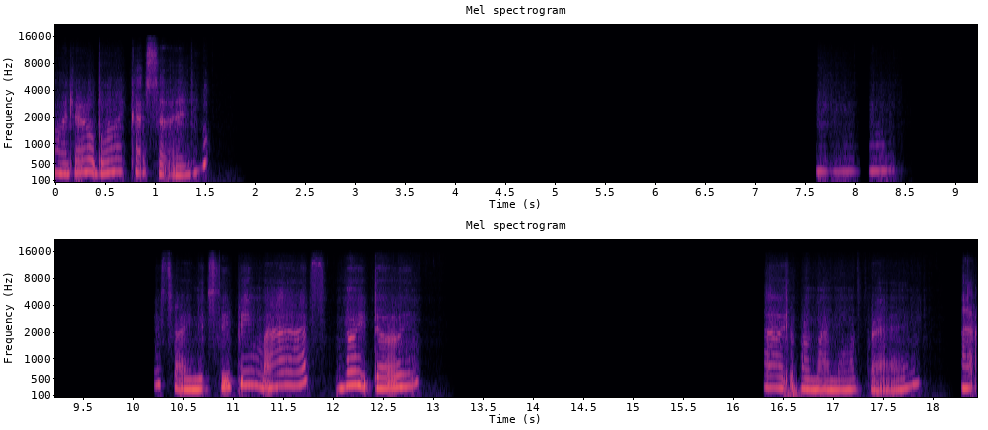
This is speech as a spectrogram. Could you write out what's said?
Ada boleh kat sini. It's like it's sleeping mask. No, it don't. I wait for my mom friend. I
